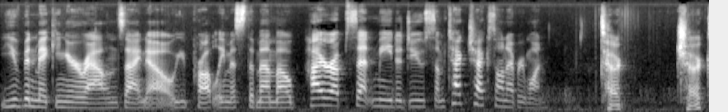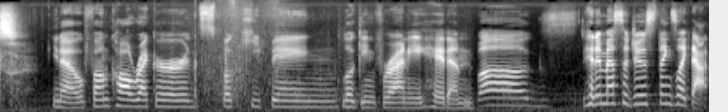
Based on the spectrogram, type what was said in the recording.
You've been making your rounds, I know. You probably missed the memo. Higher up sent me to do some tech checks on everyone. Tech checks? You know, phone call records, bookkeeping, looking for any hidden bugs, hidden messages, things like that.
